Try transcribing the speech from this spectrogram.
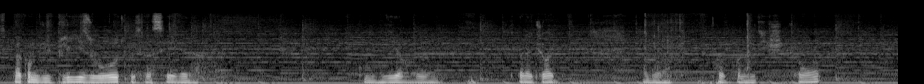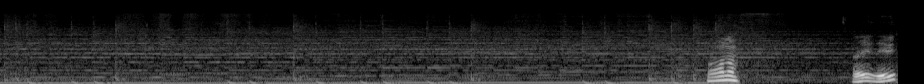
C'est pas comme du please ou autre, que c'est assez... Euh, comment dire... Euh, pas naturel. voilà. On va prendre un petit chiffon. Voilà. vous avez vu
